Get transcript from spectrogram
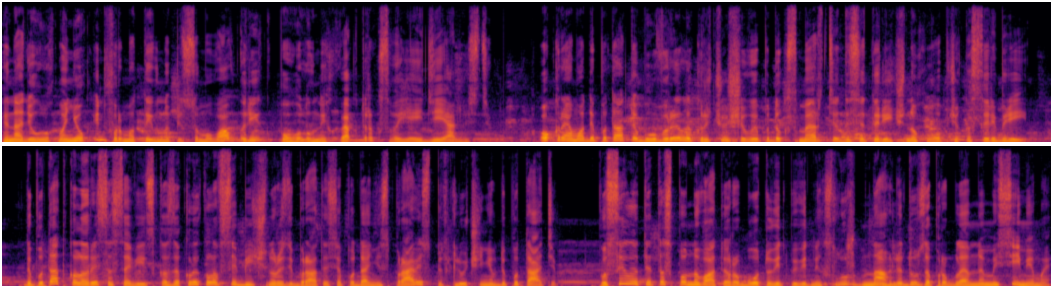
Геннадій Глухманюк інформативно підсумував рік по головних векторах своєї діяльності. Окремо депутати обговорили кричущий випадок смерті 10-річного хлопчика Серебрії. Депутатка Лариса Савіцька закликала всебічно розібратися по даній справі з підключенням депутатів, посилити та спланувати роботу відповідних служб нагляду за проблемними сім'ями,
